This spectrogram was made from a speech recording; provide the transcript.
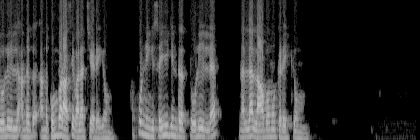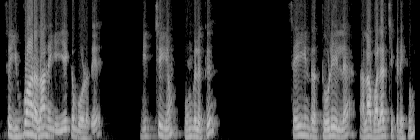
தொழில் அந்த அந்த கும்பராசி வளர்ச்சி அடையும். அப்போ நீங்கள் செய்கின்ற தொழிலில் நல்ல லாபமும் கிடைக்கும். ஸோ இவ்வாறெல்லாம் நீங்கள் இயக்கும் பொழுது நிச்சயம் உங்களுக்கு செய்கின்ற தொழிலில் நல்லா வளர்ச்சி கிடைக்கும்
